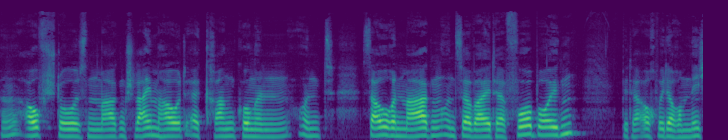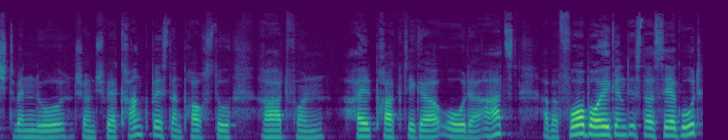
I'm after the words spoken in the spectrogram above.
Aufstoßen, Magenschleimhauterkrankungen und sauren Magen und so weiter vorbeugen. Bitte auch wiederum nicht, wenn du schon schwer krank bist, dann brauchst du Rat von Heilpraktiker oder Arzt. Aber vorbeugend ist das sehr gut.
